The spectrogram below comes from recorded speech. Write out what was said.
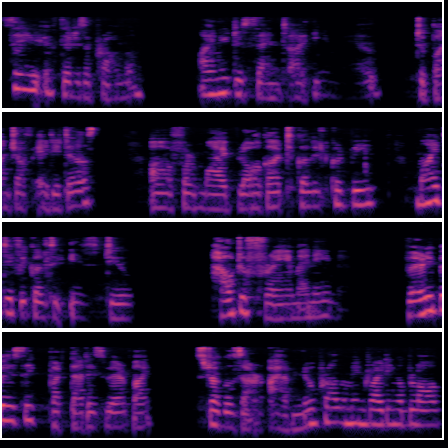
say if there is a problem i need to send an email to a bunch of editors uh, for my blog article it could be. My difficulty is to how to frame an email. Very basic but that is where my struggles are. I have no problem in writing a blog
